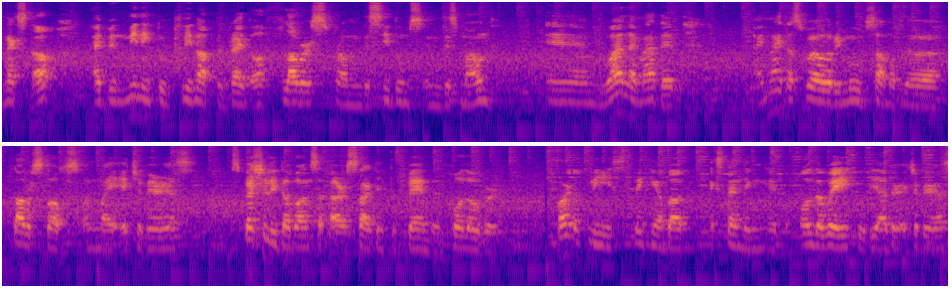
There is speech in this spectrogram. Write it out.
Next up, I've been meaning to clean up the dried off flowers from the sedums in this mound. And while I'm at it, I might as well remove some of the flower stalks on my echeverias, especially the ones that are starting to bend and fall over. Part of me is thinking about extending it all the way to the other echeverias,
